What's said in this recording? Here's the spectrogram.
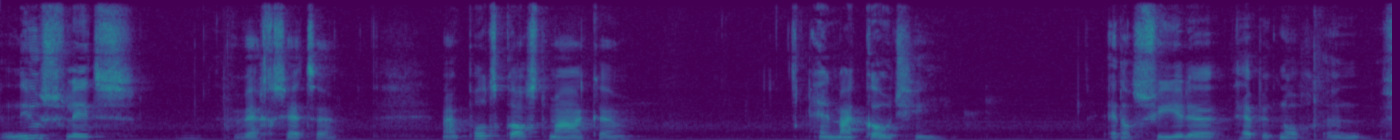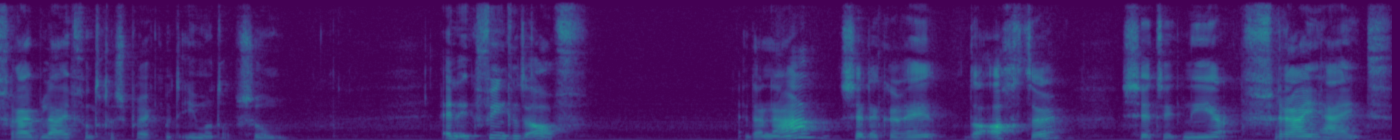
nieuwsflits wegzetten, mijn podcast maken en mijn coaching. En als vierde heb ik nog een vrijblijvend gesprek met iemand op Zoom. En ik vink het af. Daarna zet ik er daarachter zet ik neer vrijheid.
